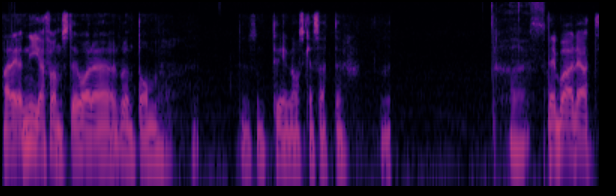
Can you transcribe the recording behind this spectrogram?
ja, nya fönster var det runt om. Som treglaskassetter. Nice. Det är bara det att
